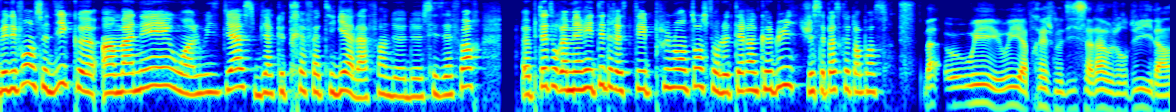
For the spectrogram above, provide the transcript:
Mais des fois, on se dit qu'un Mané ou un Luis Diaz, bien que très fatigué à la fin de ses efforts, euh, peut-être aurait mérité de rester plus longtemps sur le terrain que lui. Je sais pas ce que tu en penses. Bah oui, oui. Après, je me dis ça là aujourd'hui, il a un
